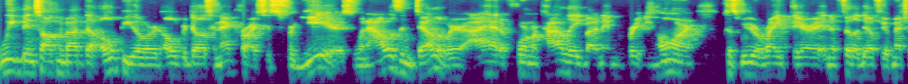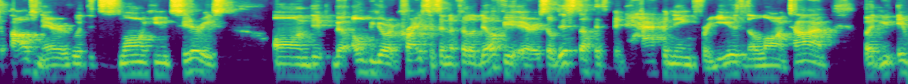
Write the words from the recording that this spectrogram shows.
we, have been talking about the opioid overdose and that crisis for years. When I was in Delaware, I had a former colleague by the name of Brittany Horn, because we were right there in the Philadelphia metropolitan area, with this long, huge series on the, the opioid crisis in the Philadelphia area. So this stuff has been happening for years and a long time, but it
